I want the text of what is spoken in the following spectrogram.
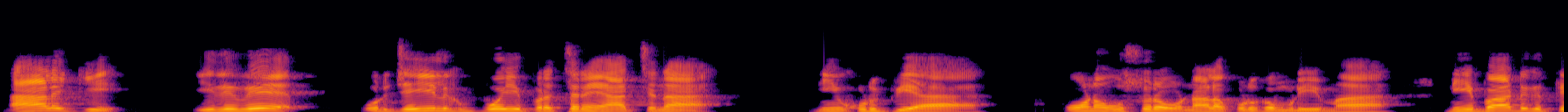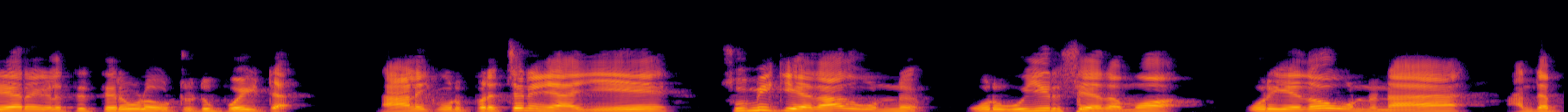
நாளைக்கு இதுவே ஒரு ஜெயிலுக்கு போய் பிரச்சனை ஆச்சுன்னா நீ கொடுப்பியா? போன உசுரை உன்னால் கொடுக்க முடியுமா? நீ பாட்டுக்கு தேரை இழுத்து தெருவில் விட்டுட்டு போயிட்ட. நாளைக்கு ஒரு பிரச்சனையாகி சுமிக்கு ஏதாவது ஒன்று ஒரு உயிர் சேதமோ ஒரு ஏதோ ஒன்றுனா அந்த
